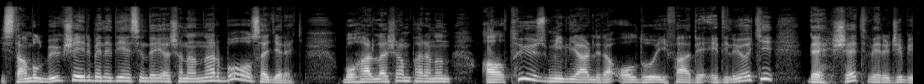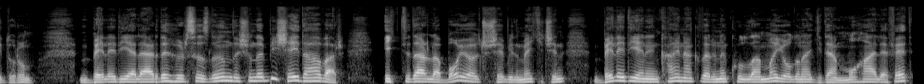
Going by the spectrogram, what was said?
İstanbul Büyükşehir Belediyesi'nde yaşananlar bu olsa gerek. Buharlaşan paranın 600 milyar lira olduğu ifade ediliyor ki dehşet verici bir durum. Belediyelerde hırsızlığın dışında bir şey daha var. İktidarla boy ölçüşebilmek için belediyenin kaynaklarını kullanma yoluna giden muhalefet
